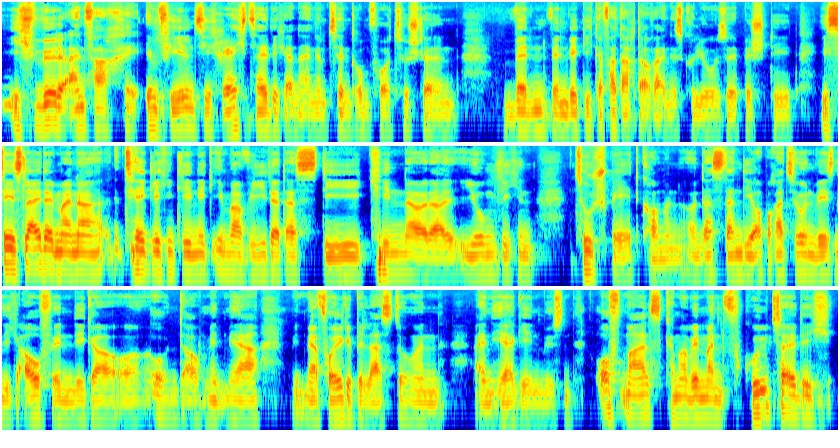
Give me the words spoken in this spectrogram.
Ich würde einfach empfehlen, sich rechtzeitig an einem Zentrum vorzustellen, wenn, wenn wirklich der Verdacht auf eine Skoliose besteht. Ich sehe es leider in meiner täglichen Klinik immer wieder, dass die Kinder oder Jugendlichen zu spät kommen und dass dann die Operationen wesentlich aufwendiger und auch mit mehr, mit mehr Folgebelastungen einhergehen müssen. Oftmals kann man, wenn man frühzeitig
